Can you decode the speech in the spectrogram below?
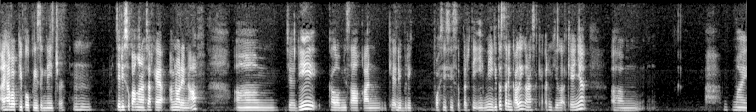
I have a people pleasing nature mm-hmm. jadi suka ngerasa kayak I'm not enough um, jadi kalau misalkan kayak diberi posisi seperti ini gitu sering kali ngerasa kayak aduh gila kayaknya um, my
